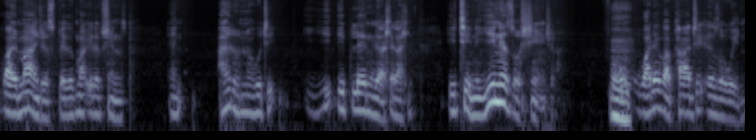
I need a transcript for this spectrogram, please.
kwayimanje sibheke kuma elections and i don't know ukuthi iplan kahle kahle ithini yini ezoshintsha for whatever party ezowina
